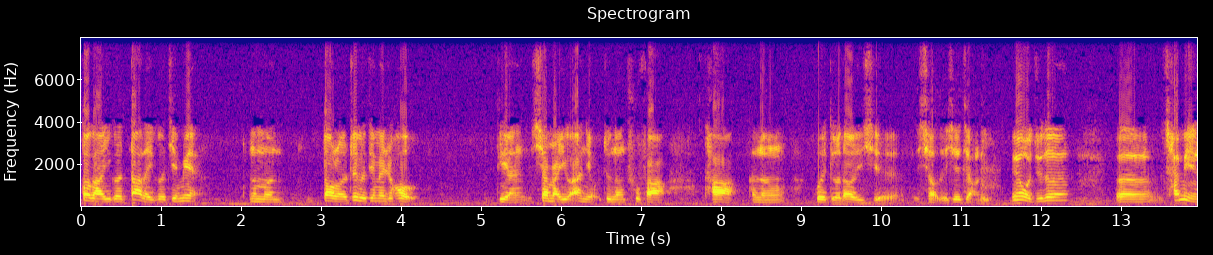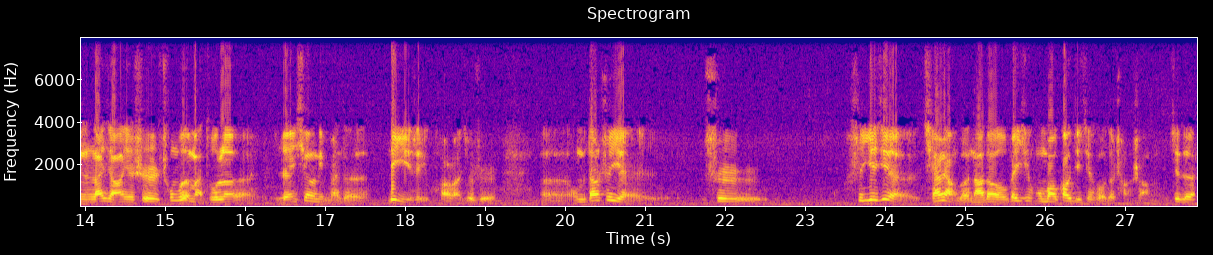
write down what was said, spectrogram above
到达一个大的一个界面，那么到了这个界面之后，点下面一个按钮就能触发，它可能会得到一些小的一些奖励，因为我觉得。呃，产品来讲也是充分满足了人性里面的利益这一块吧，就是，呃，我们当时也是是业界前两个拿到微信红包高级接口的厂商。记得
